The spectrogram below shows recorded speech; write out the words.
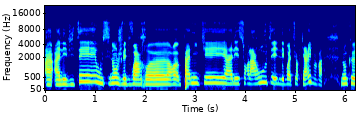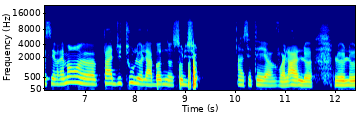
à l'éviter ou sinon je vais devoir, paniquer, aller sur la route et les voitures qui arrivent, enfin, donc c'est vraiment, pas du tout le la bonne solution. Heu, c'était, voilà le le le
